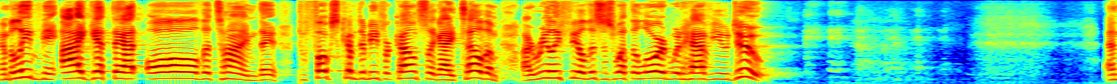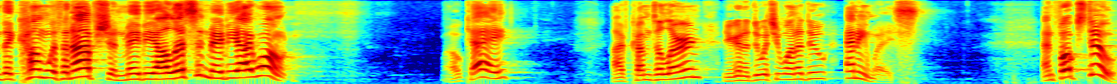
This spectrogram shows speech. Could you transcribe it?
And believe me, I get that all the time. They, folks come to me for counseling. I tell them, I really feel this is what the Lord would have you do. And they come with an option. Maybe I'll listen, maybe I won't. Okay. I've come to learn. You're going to do what you want to do, anyways. And folks do.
